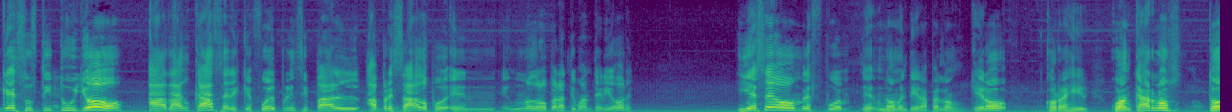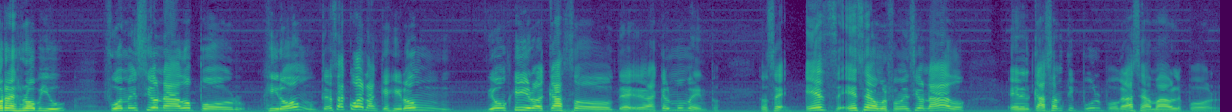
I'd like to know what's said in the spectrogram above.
Que sustituyó a Dan Cáceres, que fue el principal apresado en, uno de los operativos anteriores. Y ese hombre fue, eh, no mentira, perdón, quiero corregir, Juan Carlos Torres Robiú fue mencionado por Girón. ¿Ustedes se acuerdan que Girón dio un giro al caso de, aquel momento? Entonces, ese hombre fue mencionado en el caso Antipulpo. Gracias, amable, por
